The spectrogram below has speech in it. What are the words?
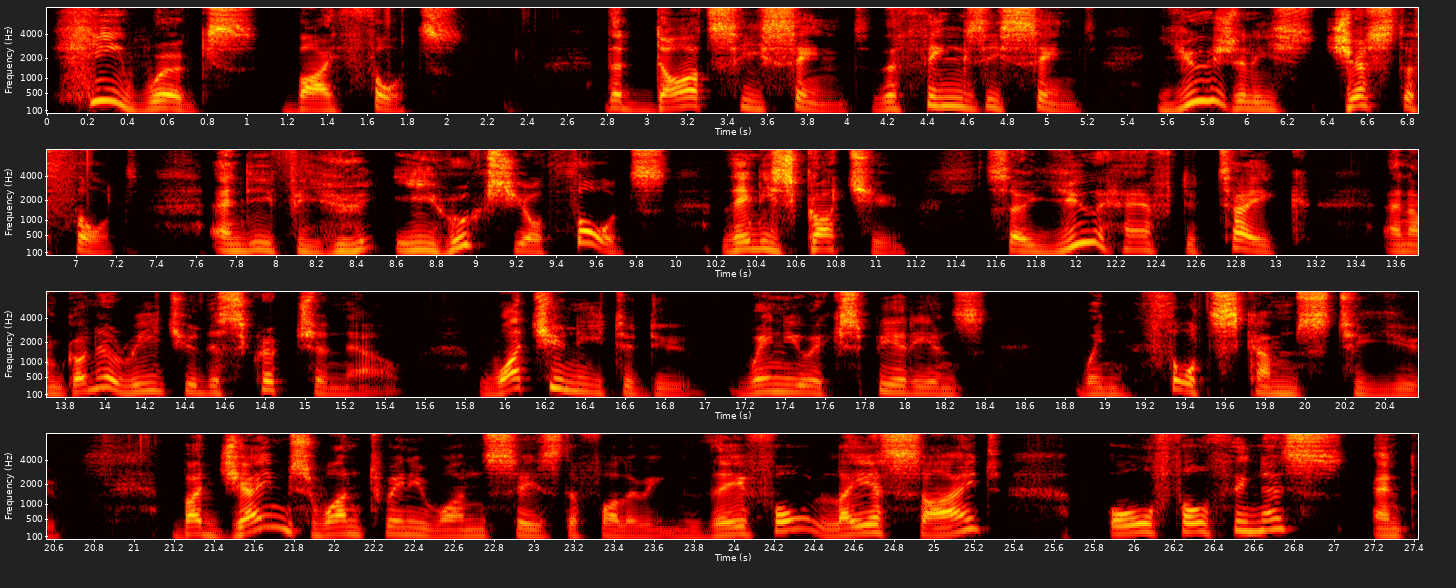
he works by thoughts. The darts he sent, the things he sent, usually is just a thought. And if he, he hooks your thoughts, then he's got you. So you have to take, and I'm going to read you the scripture now, what you need to do when you experience when thoughts comes to you. But James 1:21 says the following, therefore lay aside all filthiness and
